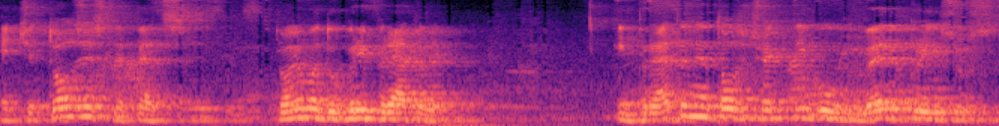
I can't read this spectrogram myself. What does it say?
е, че този слепец, той има добри приятели. И приятели на този човек ти го доведе при Исус.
